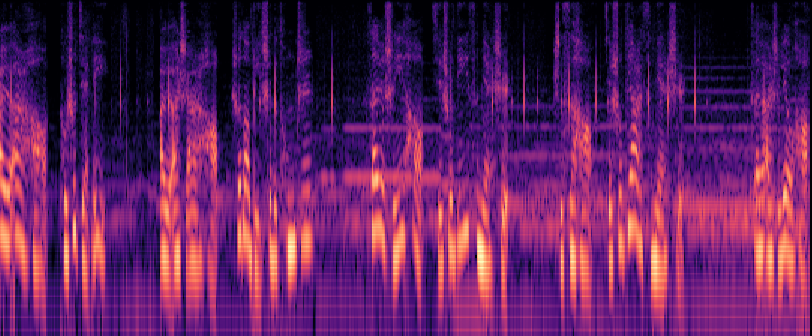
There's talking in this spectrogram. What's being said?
二月二号投出简历，二月二十二号收到笔试的通知，三月十一号结束第一次面试，十四号结束第二次面试，三月二十六号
